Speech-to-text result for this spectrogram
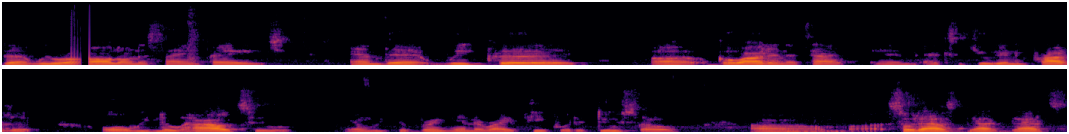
that we were all on the same page and that we could uh, go out and attack and execute any project or we knew how to and we could bring in the right people to do so um, uh, so that's that that's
